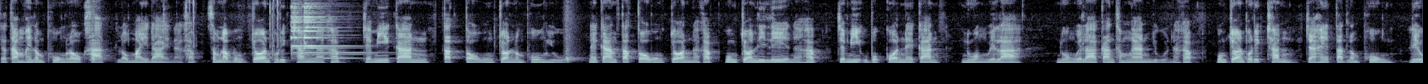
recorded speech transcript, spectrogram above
จะทำให้ลำโพงเราขาดเราไหม้ได้นะครับสำหรับวงจร Protection นะครับ จะมีการตัดต่อวงจรลำโพงอยู่ ในการตัดต่อวงจรนะครับ วงจรรีเลย์นะครับ จะมีอุปกรณ์ในการหน่วงเวลา หน่วงเวลาการทำงานอยู่นะครับ วงจร protection จะให้ตัดลำโพงเร็ว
